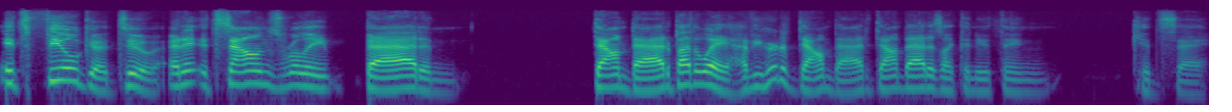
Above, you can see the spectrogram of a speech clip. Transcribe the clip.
it's feel good too, and it, it, sounds really bad and down bad. By the way, have you heard of down bad? Down bad is like the new thing kids say.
